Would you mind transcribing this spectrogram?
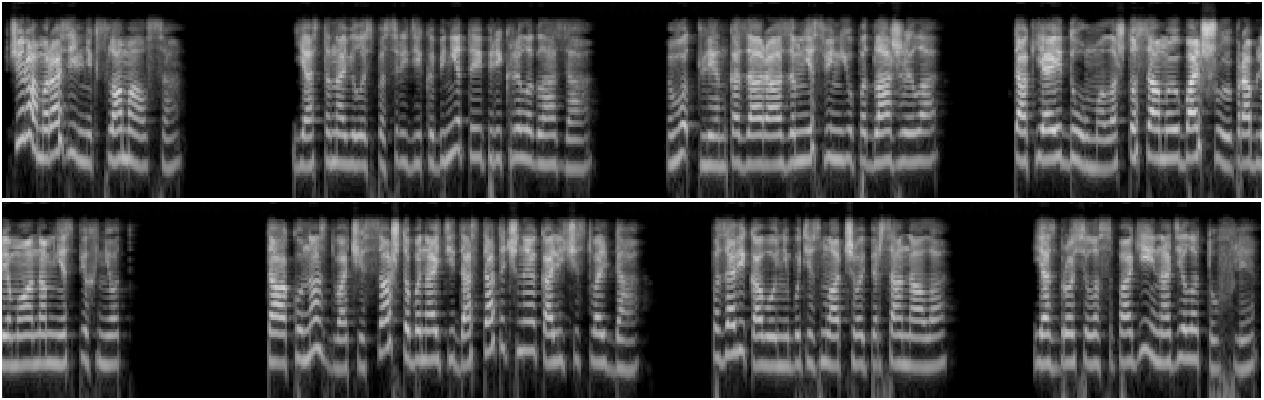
Вчера морозильник сломался. Я остановилась посреди кабинета и перекрыла глаза. Вот Ленка, зараза, мне свинью подложила. Так я и думала, что самую большую проблему она мне спихнет. Так, у нас два часа, чтобы найти достаточное количество льда. Позови кого-нибудь из младшего персонала. Я сбросила сапоги и надела туфли.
